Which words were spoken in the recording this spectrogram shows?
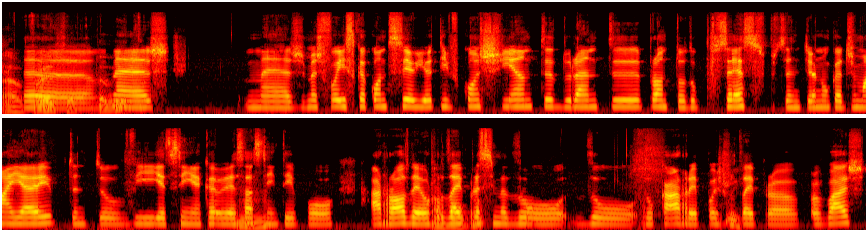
Ah, pois, uh, mas mas, mas foi isso que aconteceu e eu tive consciente durante pronto, todo o processo, portanto eu nunca desmaiei, portanto eu vi assim a cabeça uhum. assim tipo à roda, eu rodei para cima do, do, do carro e depois rodei para, para baixo,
